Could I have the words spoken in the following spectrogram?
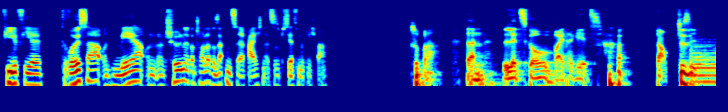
Viel, viel größer und mehr und, und schönere, tollere Sachen zu erreichen, als es bis jetzt möglich war. Super. Dann let's go, weiter geht's. Ciao. Tschüssi.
